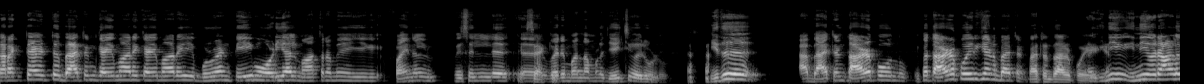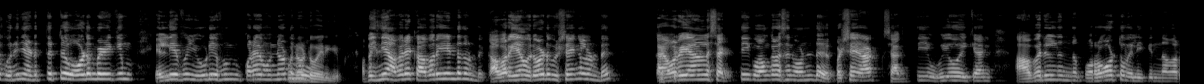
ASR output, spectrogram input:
കറക്റ്റായിട്ട് ആയിട്ട് ബാറ്റൺ കൈമാറി കൈമാറി മുഴുവൻ ടീം ഓടിയാൽ മാത്രമേ ഈ ഫൈനൽ വിസിലിൽ വരുമ്പോൾ നമ്മൾ ജയിച്ചു വരുള്ളൂ. ഇത് ആ ബാറ്റൺ താഴെ പോകുന്നു. ഇപ്പൊ താഴെ പോയിരിക്കുകയാണ് ബാറ്റൺ ബാറ്റൺ താഴെ പോയി ഇനി ഇനി ഒരാൾ കുനിഞ്ഞെടുത്തിട്ട് ഓടുമ്പോഴേക്കും എൽ ഡി എഫും യു ഡി എഫും കുറെ മുന്നോട്ട് മുന്നോട്ട് പോയിരിക്കും. അപ്പൊ ഇനി അവരെ കവർ ചെയ്യേണ്ടതുണ്ട്. കവർ ചെയ്യാൻ ഒരുപാട് വിഷയങ്ങളുണ്ട്. കവർ ചെയ്യാനുള്ള ശക്തി കോൺഗ്രസിനുണ്ട്. പക്ഷേ ആ ശക്തി ഉപയോഗിക്കാൻ അവരിൽ നിന്ന് പുറകോട്ട് വലിക്കുന്നവർ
